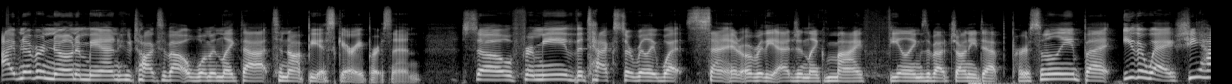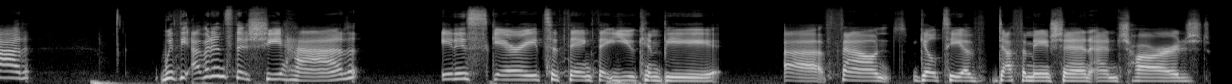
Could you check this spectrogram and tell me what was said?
I've never known a man who talks about a woman like that to not be a scary person. So for me, the texts are really what sent it over the edge and like my feelings about Johnny Depp personally. But either way, she had, with the evidence that she had, it is scary to think that you can be uh, found guilty of defamation and charged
